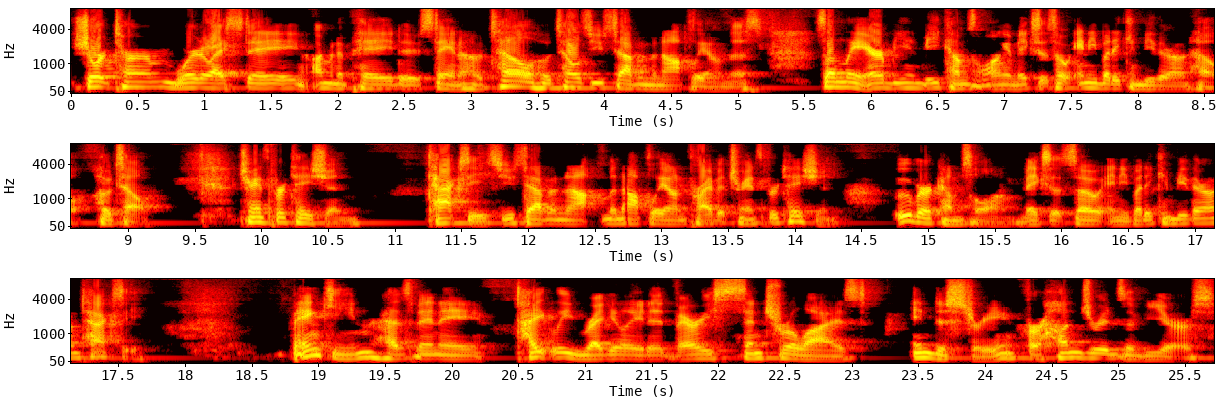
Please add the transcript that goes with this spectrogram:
short term, where do I stay? I'm going to pay to stay in a hotel. Hotels used to have a monopoly on this. Suddenly, Airbnb comes along and makes it so anybody can be their own ho- hotel. Transportation, taxis used to have a monopoly on private transportation. Uber comes along, makes it so anybody can be their own taxi. Banking has been a tightly regulated, very centralized industry for hundreds of years.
